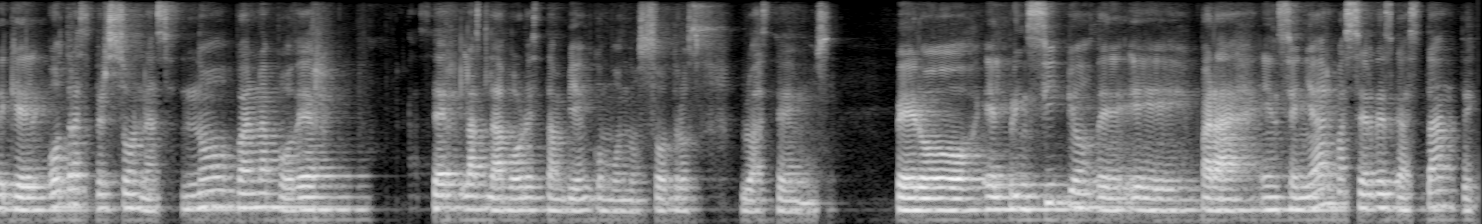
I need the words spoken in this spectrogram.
de que otras personas no van a poder hacer las labores tan bien como nosotros lo hacemos. Pero el principio de, eh, para enseñar va a ser desgastante,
